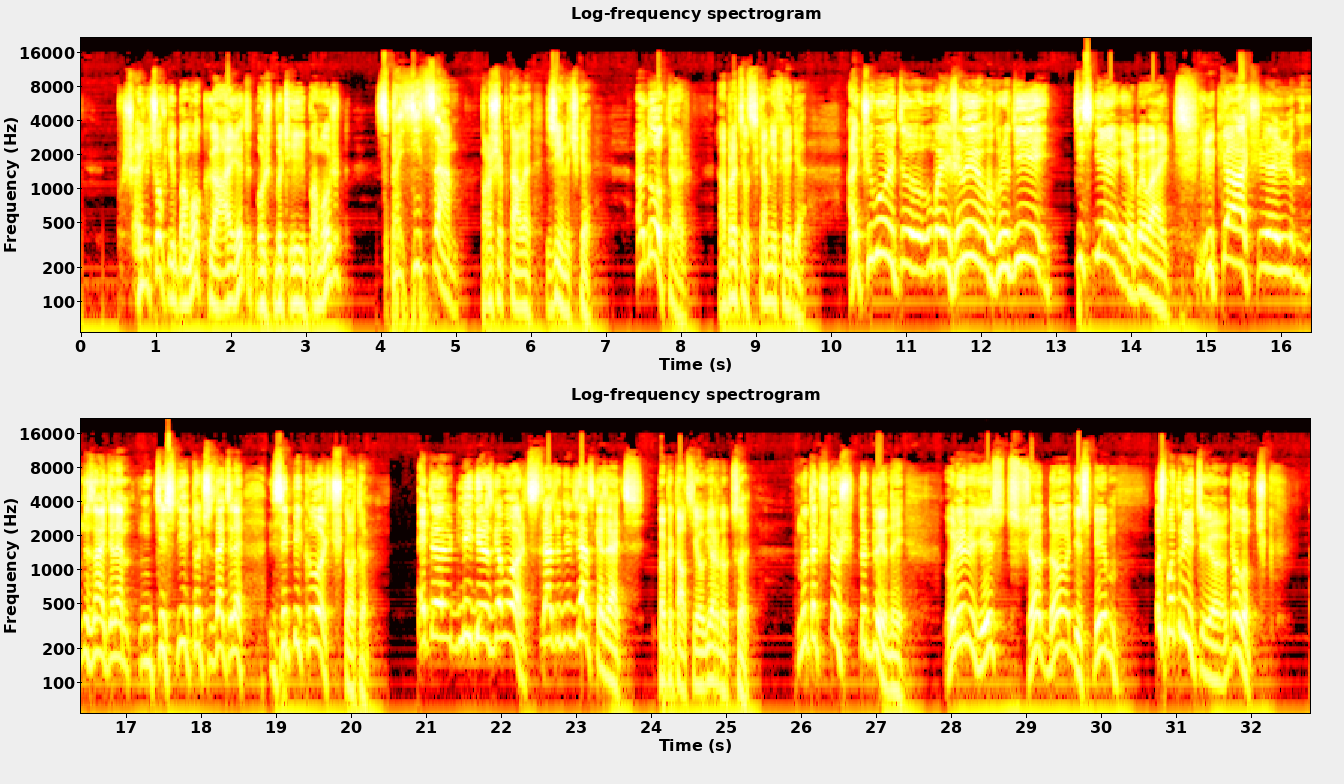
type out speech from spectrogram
Шервицов не помог, а этот, может быть, и поможет. Спроси сам, прошептала Зиночка. А доктор, обратился ко мне Федя, а чего это у моей жены в груди теснение бывает? И кашель, знаете ли, теснит, точно, знаете ли, запеклось что-то. Это длинный разговор, сразу нельзя сказать, попытался я увернуться. Ну так что ж что длинный? Время есть, все одно, не спим. Посмотрите голубчик.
